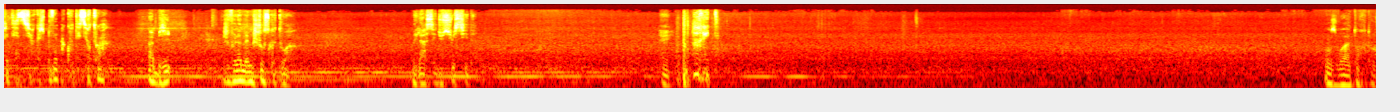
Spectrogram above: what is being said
J'étais sûre que je pouvais pas compter sur toi. Abby, je veux la même chose que toi. Mais là, c'est du suicide. Arrête. On se voit à ton retour.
